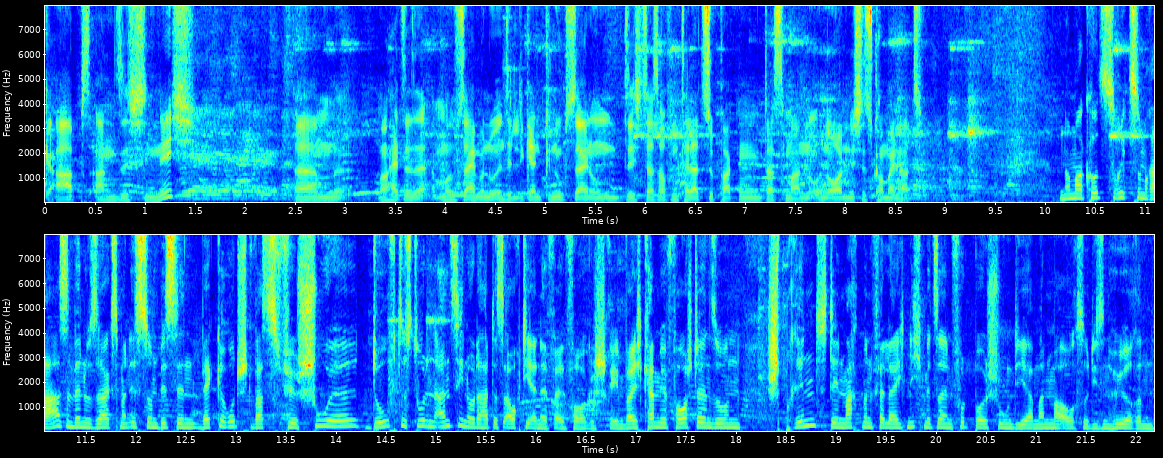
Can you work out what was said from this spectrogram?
gab es an sich nicht. Ähm, man, hätte, man muss einfach nur intelligent genug sein, um sich das auf den Teller zu packen, dass man ein ordentliches Kommen hat. Nochmal kurz zurück zum Rasen, wenn du sagst, man ist so ein bisschen weggerutscht. Was für Schuhe durftest du denn anziehen oder hat das auch die NFL vorgeschrieben? Weil ich kann mir vorstellen, so ein Sprint, den macht man vielleicht nicht mit seinen Footballschuhen, die ja manchmal auch so diesen höheren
